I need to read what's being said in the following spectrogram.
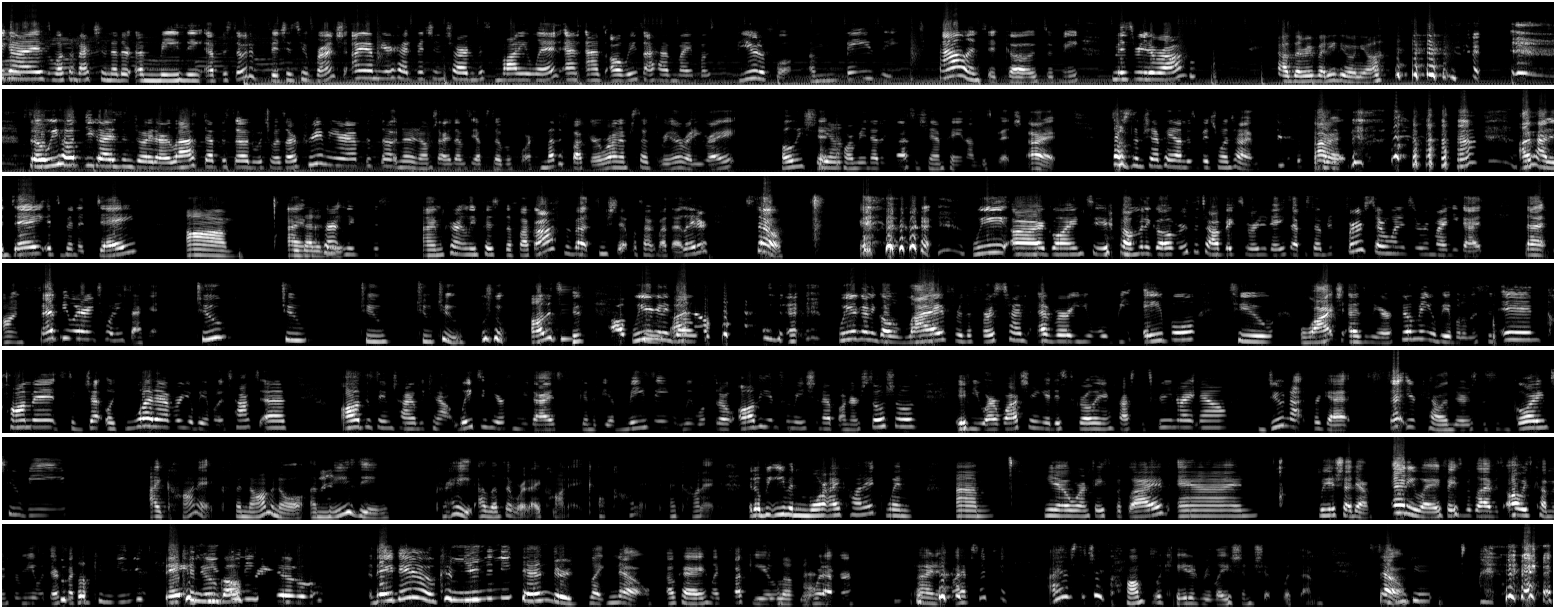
Hey guys, welcome back to another amazing episode of Bitches Who Brunch. I am your head bitch in charge, Miss Vonnie Lynn, and as always, I have my most beautiful, amazing, talented co-host with me, Miss Rita Ross. How's everybody doing, y'all? so we hope you guys enjoyed our last episode, which was our premiere episode. No, no, no, I'm sorry, that was the episode before. Motherfucker, we're on episode three already, right? Holy shit! Yeah. Pour me another glass of champagne on this bitch. All right, throw some champagne on this bitch one time. All right. I've had a day. It's been a day. Um, I'm currently pissed, I'm currently pissed the fuck off about some shit. We'll talk about that later. So we are going to. I'm going to go over the topics for today's episode. But first, I wanted to remind you guys that on February 22nd, two, two, two, two, two, all the twos, we are going to go. we are going to go live for the first time ever. You will be able to watch as we are filming. You'll be able to listen in, comment, suggest, like whatever. You'll be able to talk to us all at the same time. We cannot wait to hear from you guys. It's going to be amazing. We will throw all the information up on our socials. If you are watching, it is scrolling across the screen right now. Do not forget, set your calendars. This is going to be iconic, phenomenal, amazing. Great. I love that word iconic. Iconic. Iconic. It'll be even more iconic when um you know we're on Facebook Live and we get shut down. Anyway, Facebook Live is always coming for me with their fucking community. they community, do go for They do. Community standards. Like no. Okay. Like fuck you. Whatever. I know. I have such a I have such a complicated relationship with them. So,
